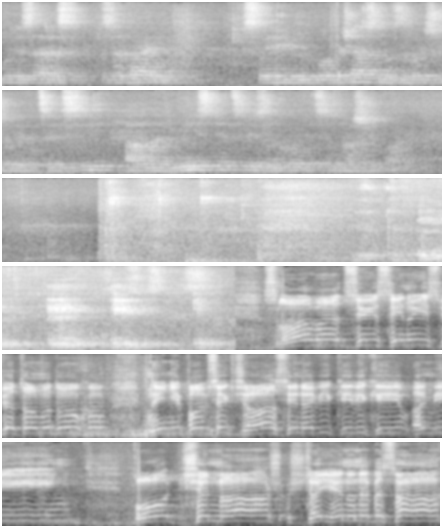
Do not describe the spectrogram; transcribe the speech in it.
ми зараз згадаємо своєю любов'ю. Часно залишили цей світ, але місце це знаходиться в нашій пам'яті. Слава Отцю і Сину і Духу, нині повсякчас і на віки віків. Амінь. Отче наш, що є на небесах,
